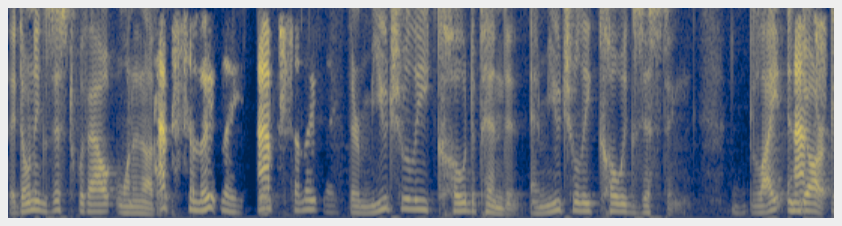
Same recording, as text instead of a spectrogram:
They don't exist without one another. Absolutely, absolutely, They're mutually codependent and mutually coexisting. Light and dark,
